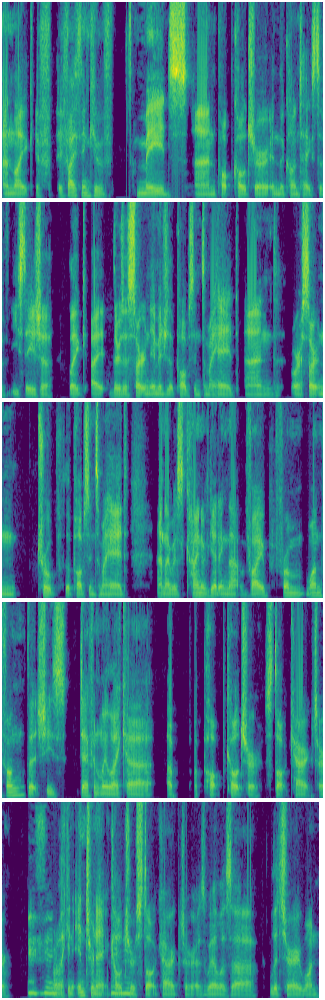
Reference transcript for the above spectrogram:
And like if if I think of maids and pop culture in the context of East Asia, like I there's a certain image that pops into my head and or a certain trope that pops into my head. And I was kind of getting that vibe from Wan Feng that she's definitely like a a, a pop culture stock character. Mm-hmm. Or like an internet mm-hmm. culture mm-hmm. stock character as well as a literary one.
